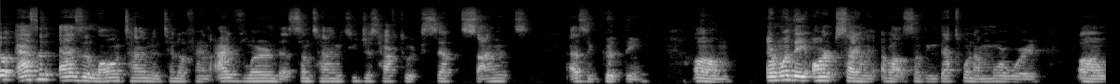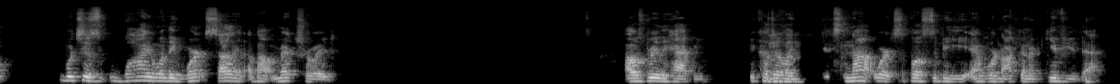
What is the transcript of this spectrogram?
As, as an as a longtime Nintendo fan, I've learned that sometimes you just have to accept silence as a good thing. Um, and when they aren't silent about something, that's when I'm more worried. Um, which is why when they weren't silent about Metroid, I was really happy because they're like, it's not where it's supposed to be, and we're not going to give you that.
